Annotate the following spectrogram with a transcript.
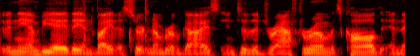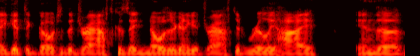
in the NBA, they invite a certain number of guys into the draft room, it's called, and they get to go to the draft because they know they're going to get drafted really high in the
